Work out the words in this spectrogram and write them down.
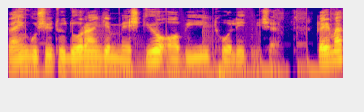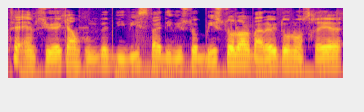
و این گوشی تو دو رنگ مشکی و آبی تولید میشه. قیمت MC1 هم حدود 200 و 220 دلار برای دو نسخه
